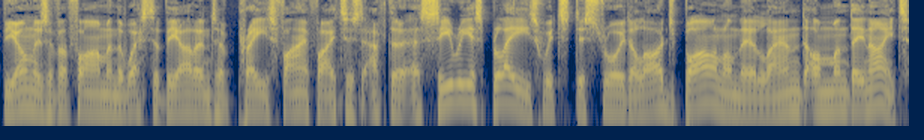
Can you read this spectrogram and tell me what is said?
The owners of a farm in the west of the island have praised firefighters after a serious blaze which destroyed a large barn on their land on Monday night.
